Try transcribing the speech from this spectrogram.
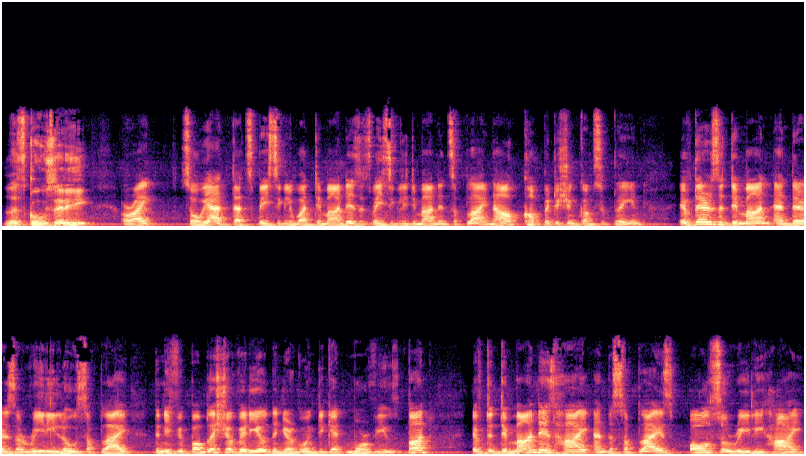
Let's go City! All right. So yeah, that's basically what demand is. It's basically demand and supply. Now competition comes to play in. If there's a demand and there's a really low supply, then if you publish a video, then you're going to get more views. But if the demand is high and the supply is also really high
